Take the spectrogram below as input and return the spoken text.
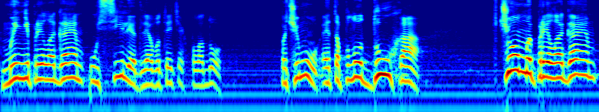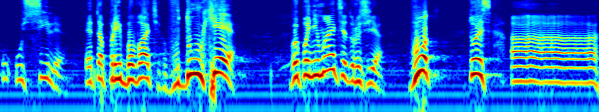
Мы не прилагаем усилия для вот этих плодов. Почему? Это плод духа. В чем мы прилагаем усилия? Это пребывать в духе. Вы понимаете, друзья? Вот, то есть а,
